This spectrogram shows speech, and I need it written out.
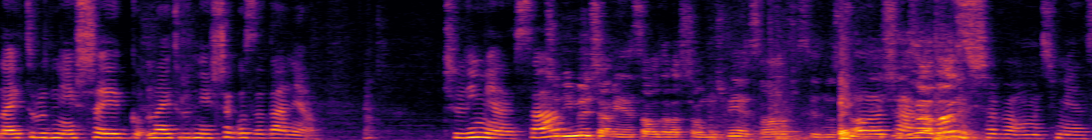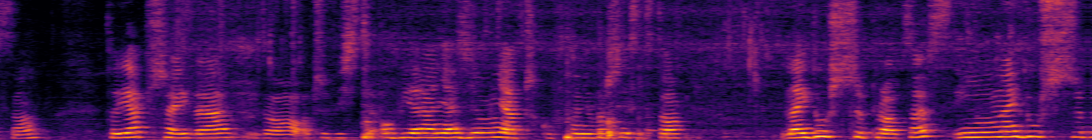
najtrudniejszego, najtrudniejszego zadania, czyli mięsa. Czyli mycia mięsa, bo teraz trzeba umyć mięso. To jest jedno z O, trudniejszych tak, zadań. trzeba umyć mięso. To ja przejdę do oczywiście obierania ziemniaczków, ponieważ jest to najdłuższy proces i najdłuższy,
